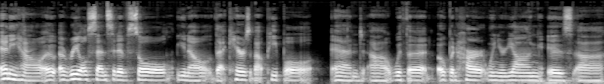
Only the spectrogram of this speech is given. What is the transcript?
anyhow, a, a real sensitive soul, you know, that cares about people and uh, with an open heart when you're young is uh,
